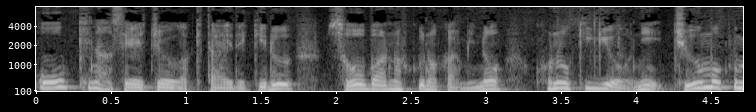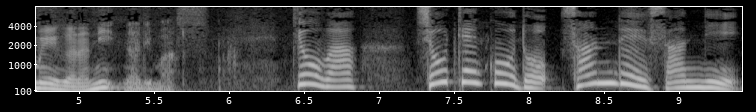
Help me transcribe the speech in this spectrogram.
大きな成長が期待できる相場の福の神のこの企業に注目銘柄になります。今日は、証券コード3032、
